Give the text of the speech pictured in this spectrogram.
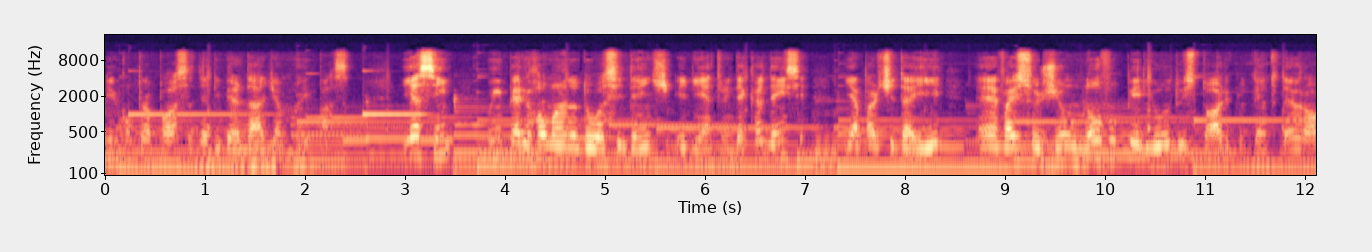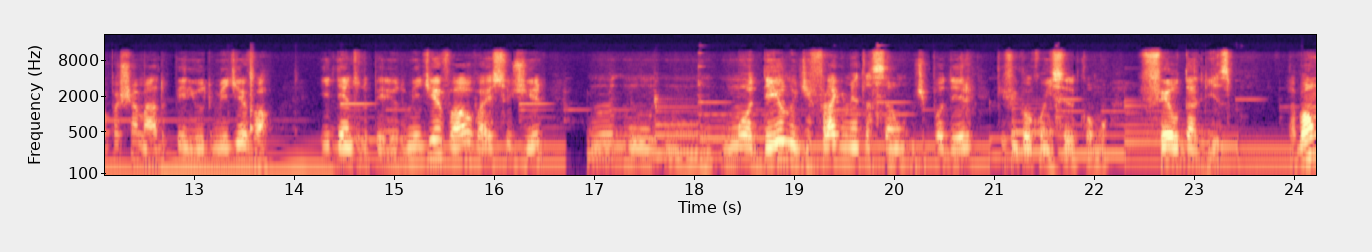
e com propostas de liberdade, amor e paz. E assim, o Império Romano do Ocidente ele entra em decadência e a partir daí é, vai surgir um novo período histórico dentro da Europa chamado período medieval. E dentro do período medieval vai surgir um, um, um modelo de fragmentação de poder que ficou conhecido como feudalismo. Tá bom?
